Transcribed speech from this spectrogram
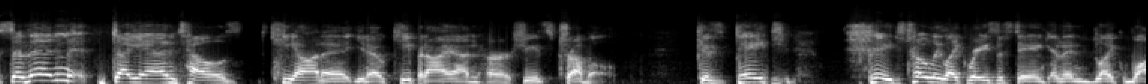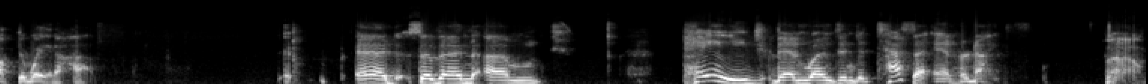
so then Diane tells Kiana, you know, keep an eye on her. She's trouble. Because Paige, Paige totally like raised a stink and then like walked away in a huff. And so then um, Paige then runs into Tessa and her knife. Wow.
